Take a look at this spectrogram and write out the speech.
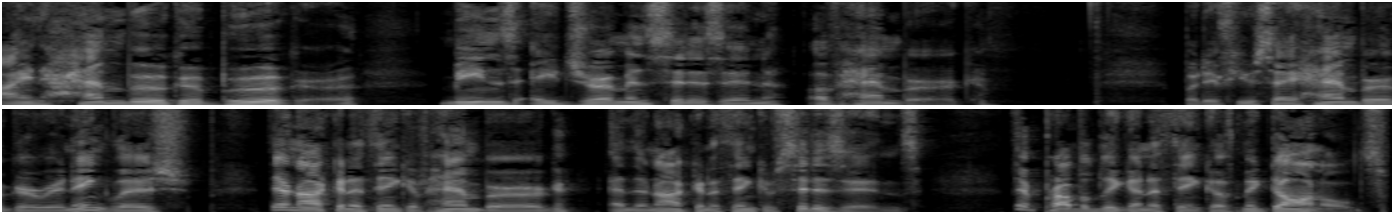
ein Hamburger Burger means a German citizen of Hamburg. But if you say hamburger in English, they're not going to think of Hamburg and they're not going to think of citizens. They're probably going to think of McDonald's.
